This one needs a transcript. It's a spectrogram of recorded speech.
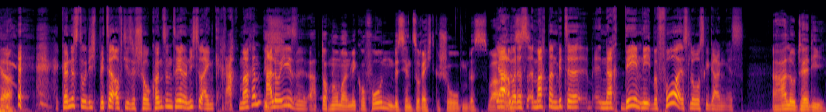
Ja. Könntest du dich bitte auf diese Show konzentrieren und nicht so einen Krach machen? Ich Hallo Esel. hab doch nur mein Mikrofon ein bisschen zurechtgeschoben. Das war Ja, alles. aber das macht man bitte nachdem, nee, bevor es losgegangen ist. Hallo Teddy.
